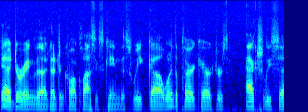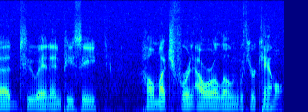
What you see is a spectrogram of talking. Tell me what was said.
Yeah, during the Dungeon Crawl Classics game this week, uh, one of the player characters actually said to an NPC, how much for an hour alone with your camel?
